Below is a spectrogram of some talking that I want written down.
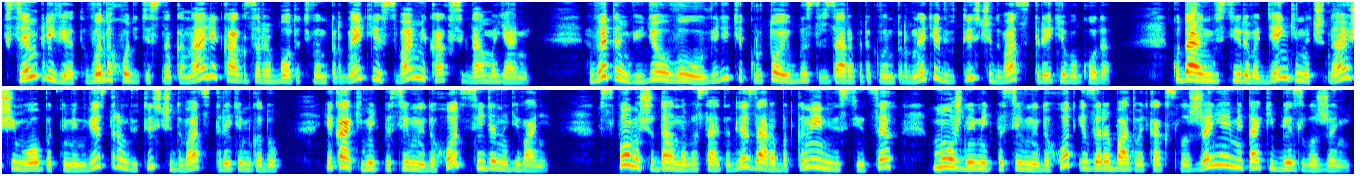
Всем привет! Вы находитесь на канале «Как заработать в интернете» и с вами, как всегда, Майами. В этом видео вы увидите крутой и быстрый заработок в интернете 2023 года. Куда инвестировать деньги начинающим и опытным инвесторам в 2023 году. И как иметь пассивный доход, сидя на диване. С помощью данного сайта для заработка на инвестициях можно иметь пассивный доход и зарабатывать как с вложениями, так и без вложений.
